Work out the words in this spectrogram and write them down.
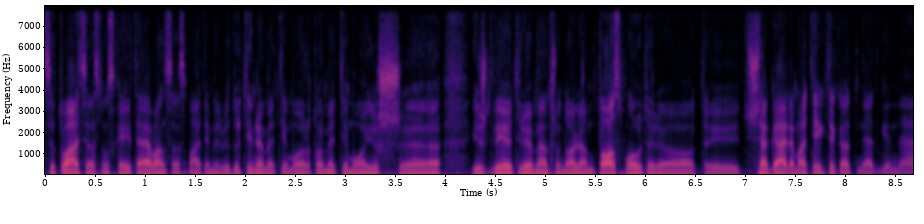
situacijas nuskaitė Evansas, matėm ir vidutinio metimo, ir to metimo iš, e, iš 2-3 metrų nuo lemtos plauterio, tai čia galima teikti, kad netgi ne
